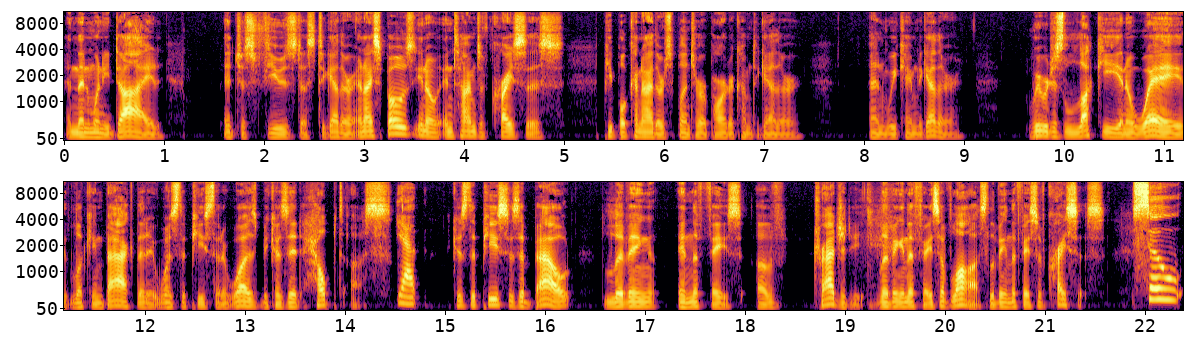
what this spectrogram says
And then when he died, it just fused us together. And I suppose you know, in times of crisis, people can either splinter apart or come together, and we came together. We were just lucky in a way, looking back, that it was the piece that it was because it helped us Yeah. because the piece is about living in the face of tragedy, living in the face of loss, living in the face of crisis. So,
